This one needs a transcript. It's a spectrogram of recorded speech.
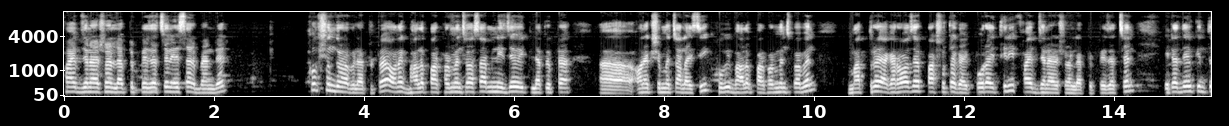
ফাইভ জেনারেশনের ল্যাপটপ পেয়ে যাচ্ছেন এসআর ব্র্যান্ডের খুব সুন্দর হবে ল্যাপটপটা অনেক ভালো পারফরমেন্স আছে। আমি নিজেও এই ল্যাপটপটা অনেক সময় চালাইছি। খুবই ভালো পারফরমেন্স পাবেন। মাত্র এগারো হাজার পাঁচশো টাকায় কোরাই থ্রি ফাইভ জেনারেশনের ল্যাপটপ পেয়ে যাচ্ছেন। এটা দিয়েও কিন্তু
